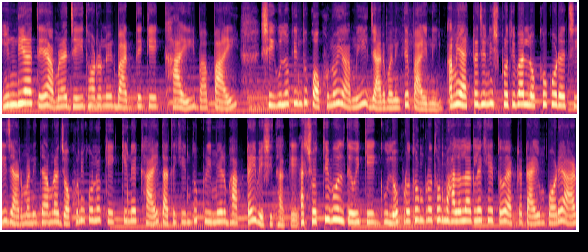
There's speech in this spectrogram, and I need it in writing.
ইন্ডিয়াতে আমরা যেই ধরনের বার্থডে কেক খাই বা পাই, সেগুলো কিন্তু কখনোই আমি জার্মানিতে পাইনি। আমি একটা জিনিস প্রতিবার লক্ষ্য করেছি, জার্মানিতে আমরা যখনই কোনো কেক কিনে খাই, তাতে কিন্তু ক্রিমের ভাগটাই বেশি থাকে। আর সত্যি বলতে ওই কেকগুলো প্রথম প্রথম ভালো লাগলে খেতেও একটা টাইম পরে আর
